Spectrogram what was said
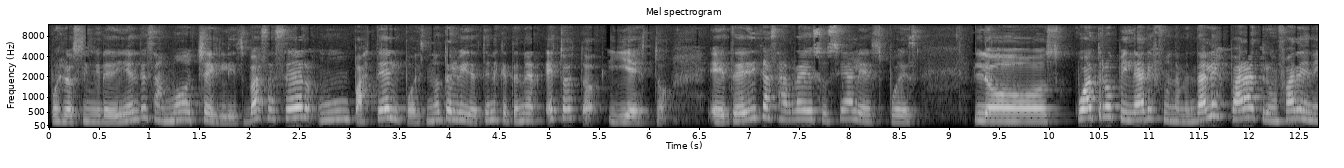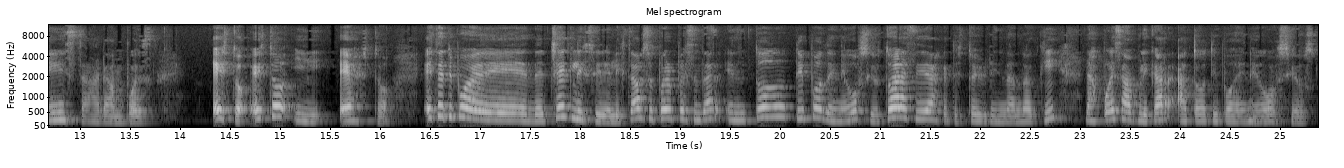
pues los ingredientes a modo checklist. ¿Vas a hacer un pastel? Pues no te olvides, tienes que tener esto, esto y esto. ¿Te dedicas a redes sociales? Pues los cuatro pilares fundamentales para triunfar en Instagram. Pues esto, esto y esto. Este tipo de, checklist y de listado se puede presentar en todo tipo de negocios. Todas las ideas que te estoy brindando aquí las puedes aplicar a todo tipo de negocios.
